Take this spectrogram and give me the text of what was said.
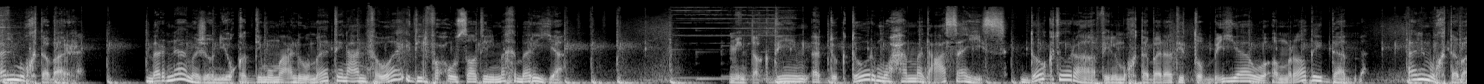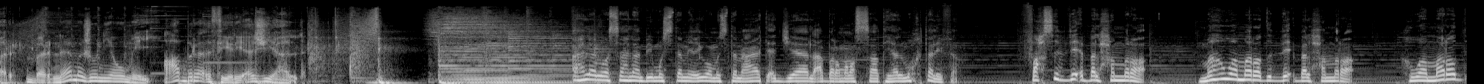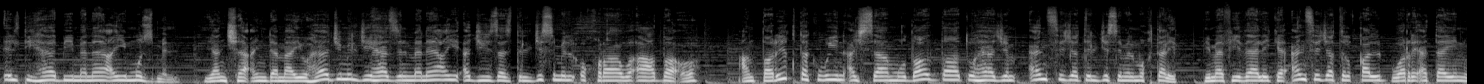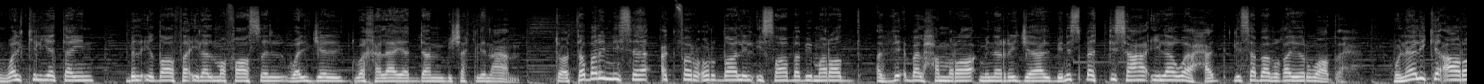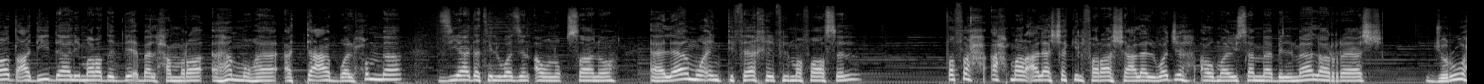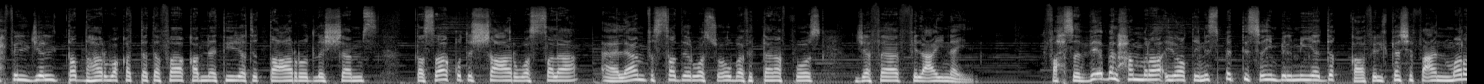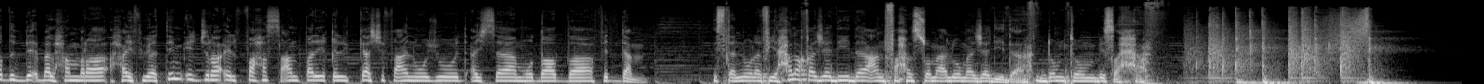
المختبر. برنامج يقدم معلومات عن فوائد الفحوصات المخبرية. من تقديم الدكتور محمد عسعيس دكتوراه في المختبرات الطبية وأمراض الدم. المختبر برنامج يومي عبر أثير أجيال. أهلا وسهلا بمستمعي ومستمعات أجيال عبر منصاتها المختلفة. فحص الذئبه الحمراء ما هو مرض الذئبه الحمراء؟ هو مرض التهابي مناعي مزمن ينشأ عندما يهاجم الجهاز المناعي أجهزة الجسم الأخرى واعضائه عن طريق تكوين أجسام مضادة تهاجم أنسجة الجسم المختلف بما في ذلك أنسجة القلب والرئتين والكليتين بالإضافة إلى المفاصل والجلد وخلايا الدم بشكل عام. تعتبر النساء أكثر عرضة للإصابة بمرض الذئبه الحمراء من الرجال بنسبة 9 إلى 1 لسبب غير واضح. هنالك أعراض عديدة لمرض الذئبة الحمراء أهمها التعب والحمى زيادة الوزن أو نقصانه آلام وانتفاخ في المفاصل. طفح أحمر على شكل فراشة على الوجه أو ما يسمى بالمال الراش جروح في الجلد تظهر وقد تتفاقم نتيجة التعرض للشمس تساقط الشعر والصلع آلام في الصدر وصعوبة في التنفس جفاف في العينين. فحص الذئبة الحمراء يعطي نسبة 90% دقة في الكشف عن مرض الذئبة الحمراء حيث يتم إجراء الفحص عن طريق الكشف عن وجود أجسام مضادة في الدم. استنونا في حلقة جديدة عن فحص ومعلومة جديدة. دمتم بصحة.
